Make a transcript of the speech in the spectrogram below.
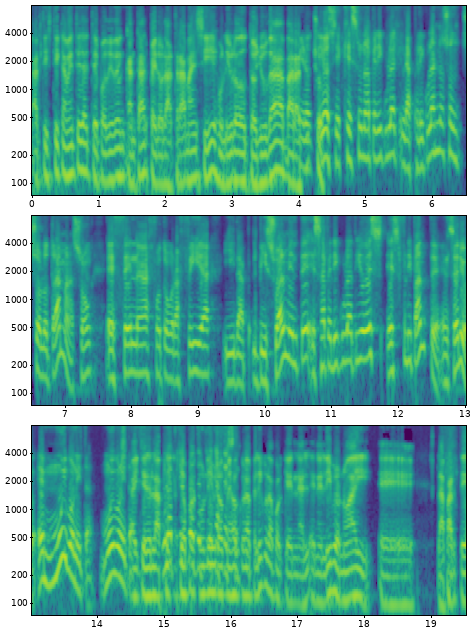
artísticamente te he podido encantar, pero la trama en sí es un libro de autoayuda para Pero tío, si es que es una película, las películas no son solo tramas, son escenas, fotografía, y la- visualmente esa película, tío, es, es flipante, en serio, es muy bonita, muy bonita. Ahí tienes la película porque un libro es mejor que una película, porque en el, en el libro no hay eh, la parte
